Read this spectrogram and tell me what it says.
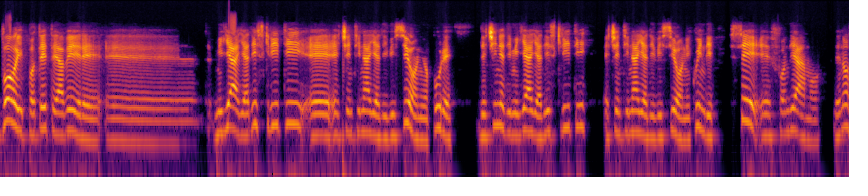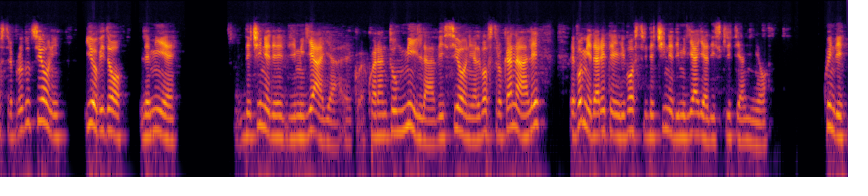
Voi potete avere eh, migliaia di iscritti e, e, centinaia di visioni oppure decine di migliaia di iscritti e centinaia di visioni. Quindi se eh, fondiamo le nostre produzioni io vi do le mie decine di, di migliaia 41.000 visioni al vostro canale e voi mi darete i vostri decine di migliaia di iscritti al mio. Quindi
